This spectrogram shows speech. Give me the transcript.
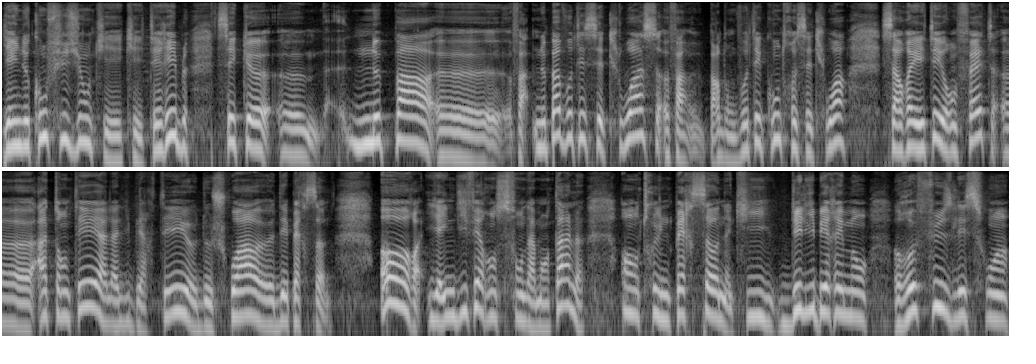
Il y a une confusion qui est, qui est terrible, c'est que euh, ne, pas, euh, enfin, ne pas voter cette loi, ça- enfin, pardon, voter contre cette loi, ça aurait été en fait euh, attenter à la liberté euh, de choix euh, des personnes. Or, il y a une différence fondamentale entre une personne qui délibérément refuse les soins,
